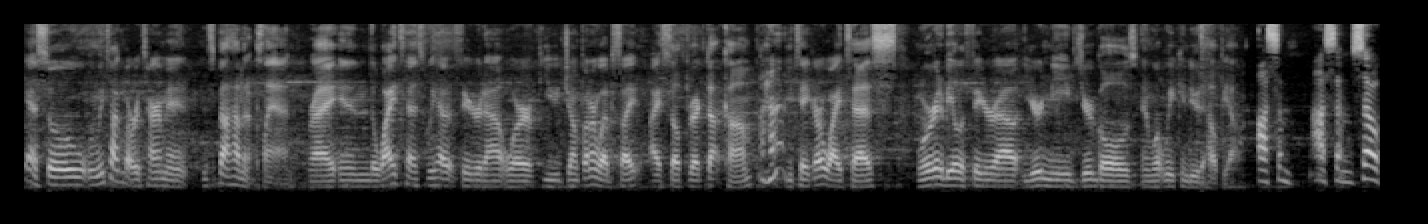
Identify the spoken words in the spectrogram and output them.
Yeah, so when we talk about retirement, it's about having a plan, right? In the Y test, we have it figured out where if you jump on our website, iselfdirect.com, Uh-huh. you take our Y test, we're going to be able to figure out your needs, your goals, and what we can do to help you out. Awesome, awesome. So,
